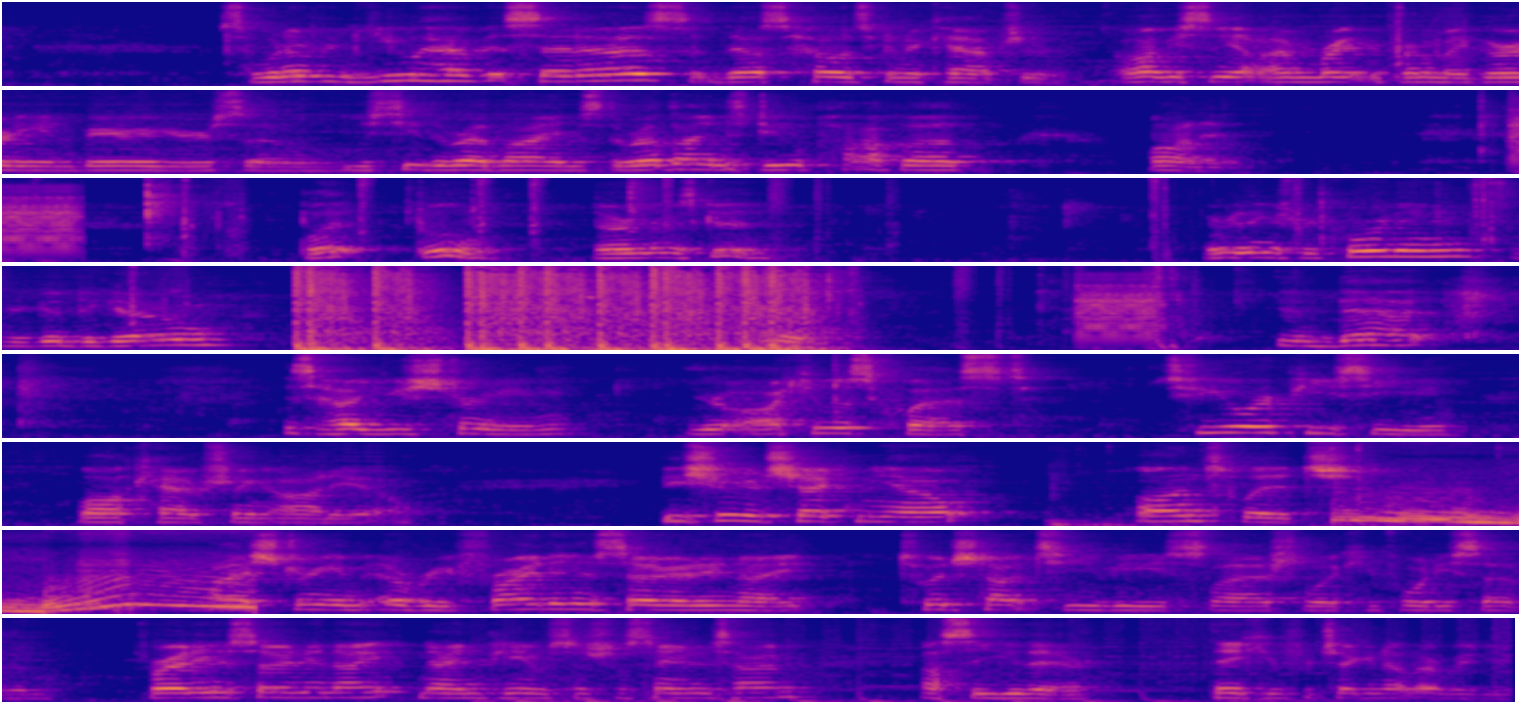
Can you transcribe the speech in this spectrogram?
So whatever you have it set as, that's how it's going to capture. Obviously, I'm right in front of my Guardian barrier, so you see the red lines. The red lines do pop up on it. But, boom, everything's good. Everything's recording. You're good to go. And that is how you stream your Oculus Quest to your PC while capturing audio. Be sure to check me out on Twitch. I stream every Friday and Saturday night, twitch.tv slash Loki47. Friday and Saturday night, 9 p.m. Central Standard Time. I'll see you there. Thank you for checking out our video.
